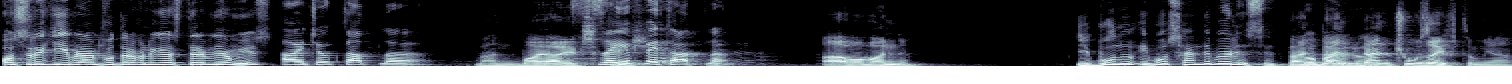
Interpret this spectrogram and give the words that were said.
O sıraki İbrahim fotoğrafını gösterebiliyor muyuz? Ay çok tatlı. Ben bayağı yakışıklıymış. Zayıf ve tatlı. Aa babaannem. İbo'nu, İbo sen de böylesin. Ben ben ben çok zayıftım ya.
